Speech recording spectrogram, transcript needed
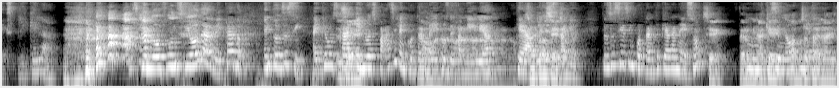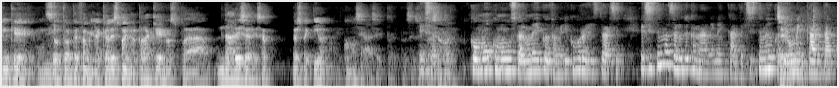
explíquela. es que no funciona, Ricardo. Entonces sí, hay que buscar, y no es fácil encontrar médicos de familia que hablen español. Entonces sí es importante que hagan eso. Sí, pero mira que vamos a traer a alguien que, un doctor de familia que hable español para que nos pueda dar esa, esa perspectiva de cómo se hace todo el proceso de desarrollo. Cómo, cómo buscar un médico de familia y cómo registrarse. El sistema de salud de Canadá a mí me encanta, el sistema educativo me encanta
